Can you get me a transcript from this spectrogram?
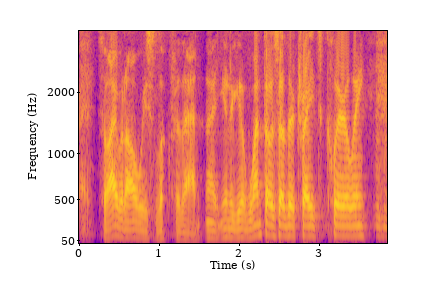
Right. So I would always look for that. Uh, you know, you want those other traits clearly, mm-hmm.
